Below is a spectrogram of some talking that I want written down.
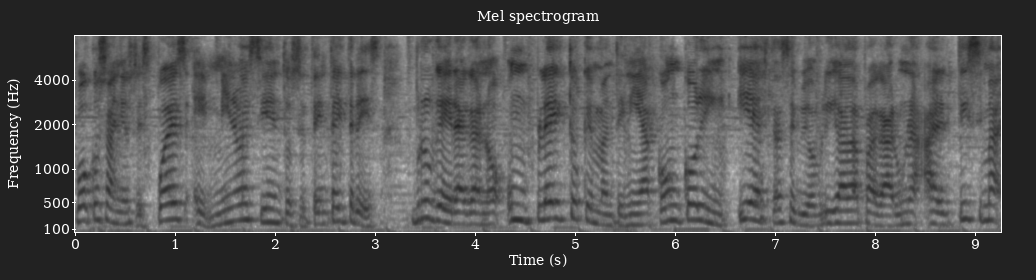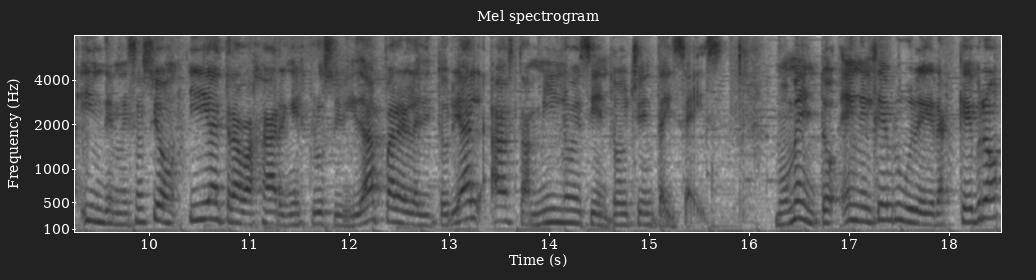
Pocos años después, en 1973, Bruguera ganó un pleito que mantenía con Corín y ésta se vio obligada a pagar una altísima indemnización y a trabajar en exclusividad para la editorial hasta 1986 momento en el que Bruguera quebró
